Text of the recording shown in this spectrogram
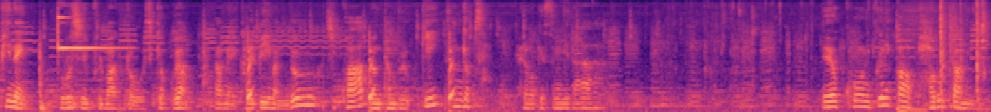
비냉, 도로시 불만으로 시켰고요. 그 다음에 갈비만두, 직화, 연탄불고기, 삼겹살 잘 먹겠습니다. 에어컨 끄니까 바로 땀이 이제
